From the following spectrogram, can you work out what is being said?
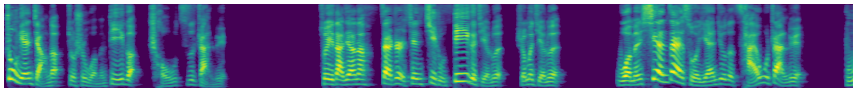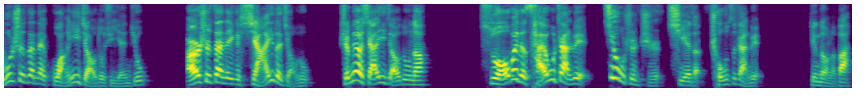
重点讲的就是我们第一个筹资战略。所以大家呢，在这儿先记住第一个结论，什么结论？我们现在所研究的财务战略，不是站在广义角度去研究，而是站在那个狭义的角度。什么叫狭义角度呢？所谓的财务战略，就是指企业的筹资战略，听懂了吧？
